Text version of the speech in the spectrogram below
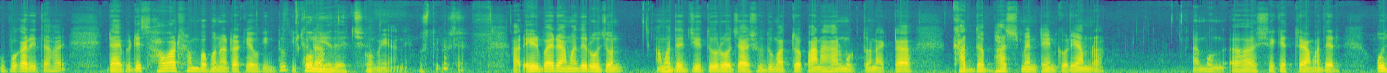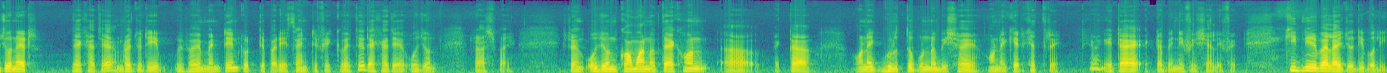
উপকারিতা হয় ডায়াবেটিস হওয়ার সম্ভাবনাটাকেও কিন্তু কমিয়ে দেয়। কমিয়ে আনে। বুঝতে পারছেন আর এর বাইরে আমাদের ওজন। আমাদের যেহেতু রোজা শুধুমাত্র পানাহার মুক্ত না একটা খাদ্যাভ্যাস মেনটেন করি আমরা। এবং সেক্ষেত্রে আমাদের ওজনের দেখা যায়, আমরা যদি ওইভাবে মেনটেন করতে পারি সাইন্টিফিক ওয়েতে দেখা যায় ওজন হ্রাস পায় সুতরাং ওজন কমানো তো এখন একটা অনেক গুরুত্বপূর্ণ বিষয় অনেকের ক্ষেত্রে? এটা একটা বেনিফিশিয়াল এফেক্ট কিডনির বেলায় যদি বলি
